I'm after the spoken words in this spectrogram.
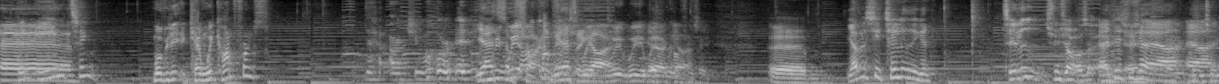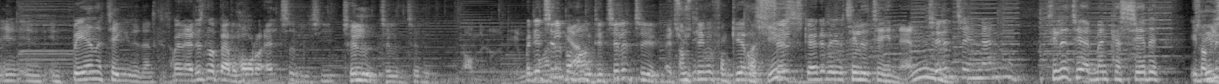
den ene ting. Må vi lige... Can we conference? Aren't you already? Yes, we, I'm we sorry. are. Yes, we are. We, we, we Yes, are conferencing. Øhm, Jeg vil sige tillid igen. tillid, synes jeg også er... Ja, det synes jeg er, en er ting. en, en, en bærende ting i det danske samfund. Men er det sådan noget, Battle Hårder altid vil sige? Tillid, tillid, tillid. Nå, men det, Men det er tillid på mange. Det er tillid til, at systemet fungerer. Når Præcis. selv skal det det. Tillid til hinanden. Tillid til hinanden. Tillid til, at man kan sætte et Så lille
